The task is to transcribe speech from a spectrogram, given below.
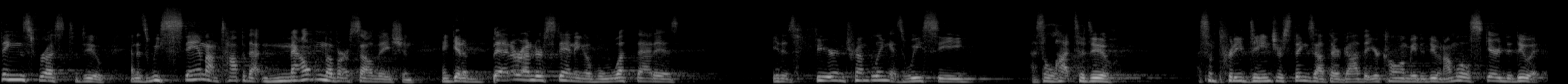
things for us to do. And as we stand on top of that mountain of our salvation and get a better understanding of what that is, it is fear and trembling as we see that's a lot to do. There's some pretty dangerous things out there, God, that you're calling me to do. And I'm a little scared to do it.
